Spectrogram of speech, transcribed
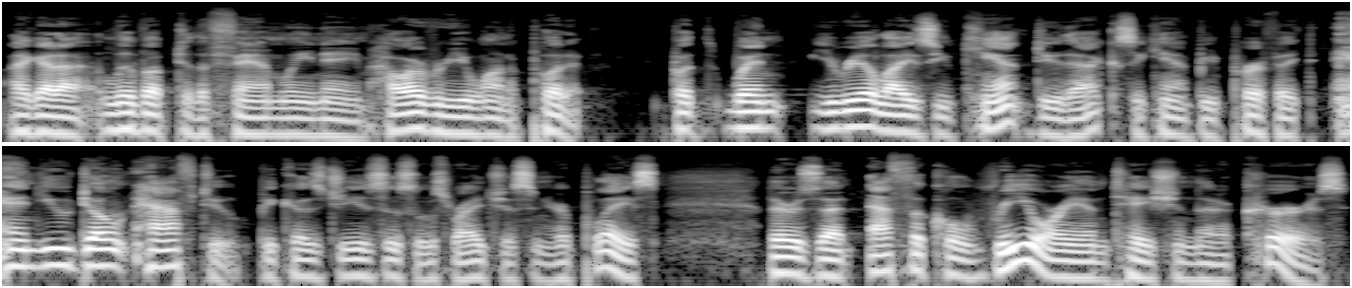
I got to live up to the family name, however you want to put it. But when you realize you can't do that because it can't be perfect, and you don't have to because Jesus was righteous in your place, there's an ethical reorientation that occurs.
